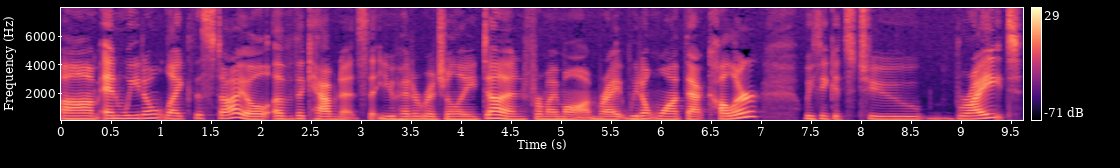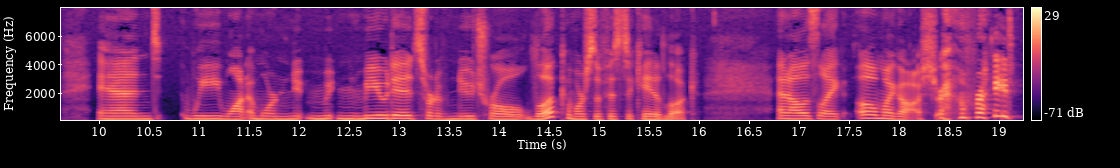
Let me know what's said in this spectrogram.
Um, and we don't like the style of the cabinets that you had originally done for my mom, right? We don't want that color. We think it's too bright and we want a more m- muted, sort of neutral look, a more sophisticated look. And I was like, oh my gosh, right?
